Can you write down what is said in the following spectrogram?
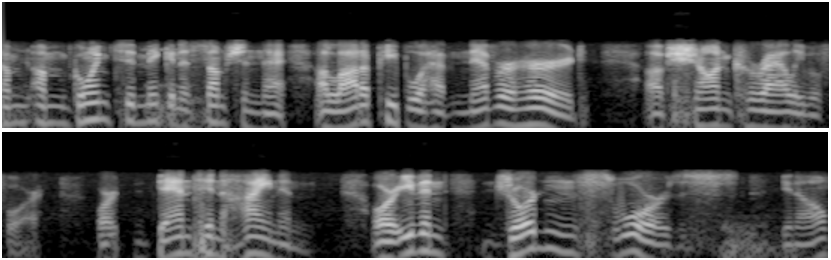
I'm I'm going to make an assumption that a lot of people have never heard of Sean Kuraly before or Danton Heinen or even Jordan Szwarz, you know.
